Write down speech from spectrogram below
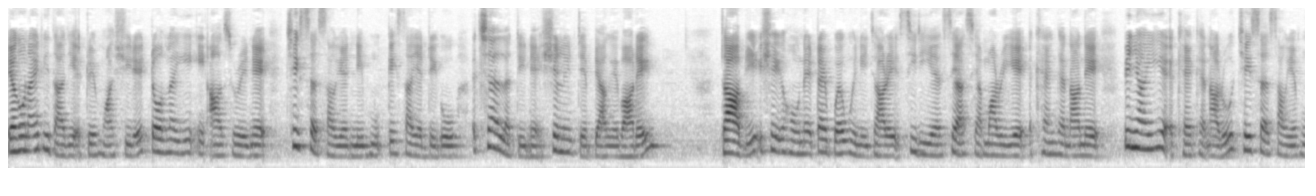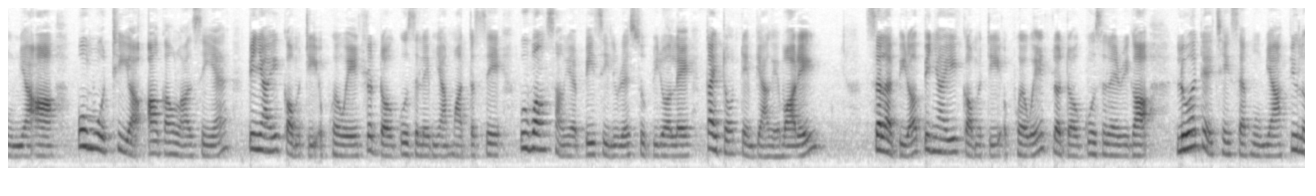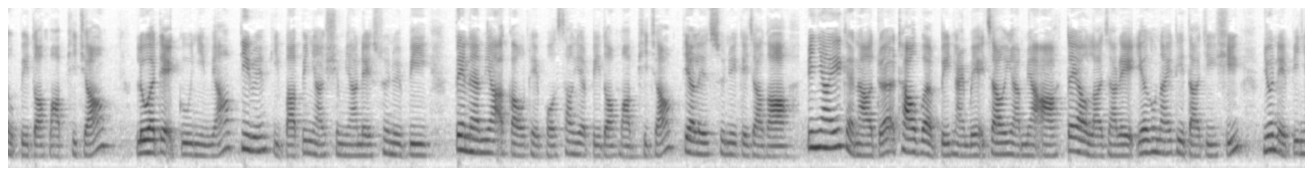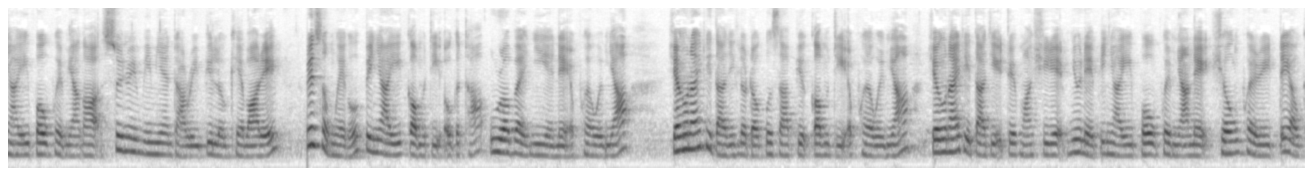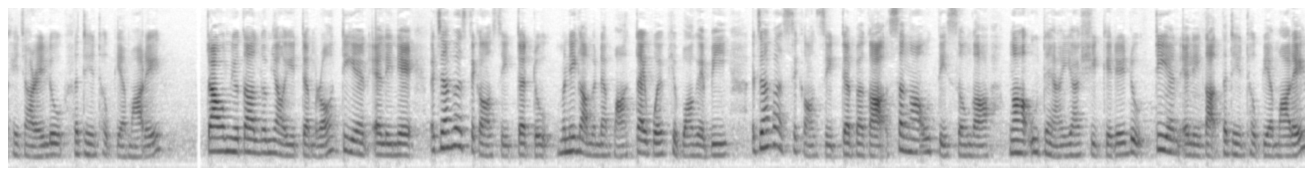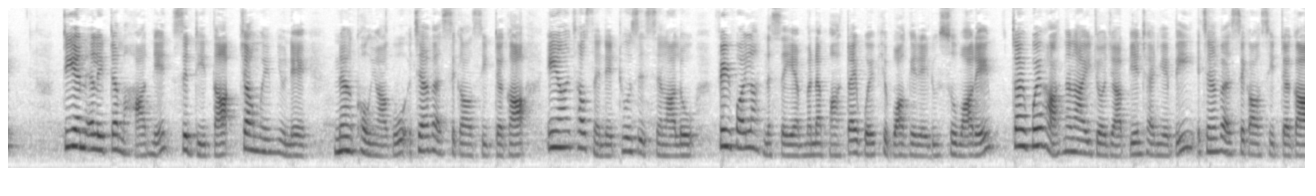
ရန်ကုန်တိုင်းဒေသကြီးအတွင်းမှာရှိတဲ့တော်လှန်ရေးအင်အားစုတွေနဲ့ချိတ်ဆက်ဆောင်ရွက်နေမှုကိစ္စရပ်တွေကိုအချက်အလက်တွေနဲ့ရှင်းလင်းတင်ပြခဲ့ပါတယ်။ ဒါအပြင်အရှိန်အဟုန်နဲ့တိုက်ပွဲဝင်နေကြတဲ့ CDN ဆရာဆရာမတွေရဲ့အခမ်းကဏ္ဍနဲ့ပညာရေးရဲ့အခမ်းကဏ္ဍတို့ချိတ်ဆက်ဆောင်ရွက်မှုများအားပုံမှုထိရောက်အားကောင်းလာစေရန်ပညာရေးကော်မတီအဖွဲ့ဝင်လွှတ်တော်ကိုယ်စားလှယ်များမှတဆင့်ပူးပေါင်းဆောင်ရွက်ပေးစီလိုတဲ့ဆိုပြီးတော့လဲတိုက်တွန်းတင်ပြခဲ့ပါတယ်။ဆက်လက်ပြီးတော့ပညာရေးကော်မတီအဖွဲ့ဝင်လွှတ်တော်ကိုယ်စားလှယ်တွေကလိုအပ်တဲ့ချိန်ဆက်မှုများပြုလုပ်ပေးသွားမှာဖြစ်ကြောင်း လိုအပ်တဲ့အကူအညီများပြည်တွင်းပြည်ပပညာရှင်များနဲ့ဆွေးနွေးပြီးသင်တန်းများအကောင့်ထဲပေါ်ဆောင်ရွက်ပေးသွားမှာဖြစ်ကြောင်းပြန်လည်ဆွေးနွေးခဲ့ကြကပညာရေးကဏ္ဍအတွက်အထောက်အပံ့ပေးနိုင်မယ့်အကြောင်းအရာများအားတက်ရောက်လာကြတဲ့ရန်ကုန်တိုင်းဒေသကြီးရှိမြို့နယ်ပညာရေးပုတ်ဖွဲ့များကဆွေးနွေးမေးမြန်းတာတွေပြုလုပ်ခဲ့ပါတယ်။ပြည်စုံဝဲကိုပညာရေးကော်မတီဥက္ကဋ္ဌဦးရောဘတ်ညီရဲနဲ့အဖွဲ့ဝင်များ ရန်ကုန်တိုင်းဒေသကြီးလွှတ်တော်ကုစားပြုကော်မတီအဖွဲ့ဝင်များရန်ကုန်တိုင်းဒေသကြီးအတွင်းမှာရှိတဲ့မြို့နယ်ပညာရေးဘုတ်အဖွဲ့များနဲ့ရုံးအဖွဲ့တွေတက်ရောက်ခဲ့ကြတယ်လို့သတင်းထုတ်ပြန်ပါတယ်။တောင်မြို့သားလွတ်မြောက်ရေးတပ်မတော် TNL နဲ့အကြမ်းဖက်စစ်ကောင်စီတပ်တို့မနေ့ကမနက်မှာတိုက်ပွဲဖြစ်ပွားခဲ့ပြီးအကြမ်းဖက်စစ်ကောင်စီတပ်ဘက်က15ဦးသေဆုံးက9ဦးဒဏ်ရာရရှိခဲ့တယ်လို့ TNL ကသတင်းထုတ်ပြန်ပါတယ်။ TNL တပ်မဟာနှင့်စစ်ဒေသကြောင်မဲမြို့နယ် နန်ခုံရွာကိုအကြမ်းဖက်စစ်ကောင်စီတပ်ကအင်အား60နဲ့ထိုးစစ်ဆင်လာလို့ဖေဖော်ဝါရီလ20ရက်မနက်မှာတိုက်ပွဲဖြစ်ပွားခဲ့တယ်လို့ဆိုပါတယ်။တိုက်ပွဲဟာ2နာရီကျော်ကြာပြင်းထန်ခဲ့ပြီးအကြမ်းဖက်စစ်ကောင်စီတပ်က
